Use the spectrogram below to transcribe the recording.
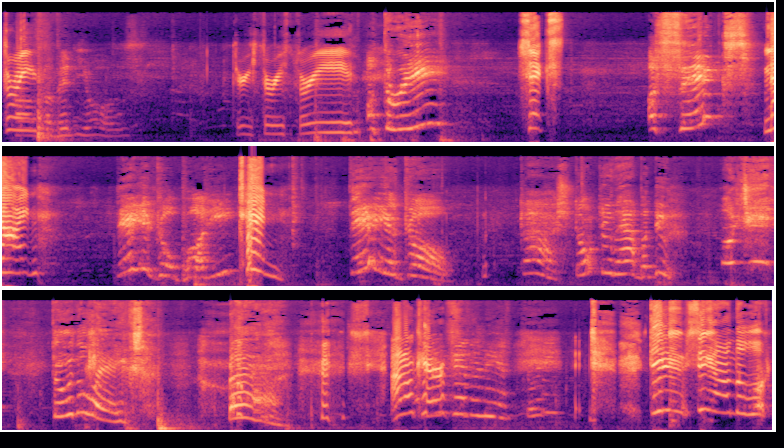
Three, All the videos. three, three, three, A three? six, A six? nine, There you go, buddy. ten. There you go. Gosh, don't do that, but dude, watch it. Through the legs. Bang. Care if. Did you see on the look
